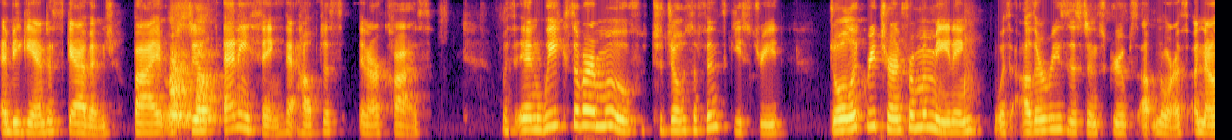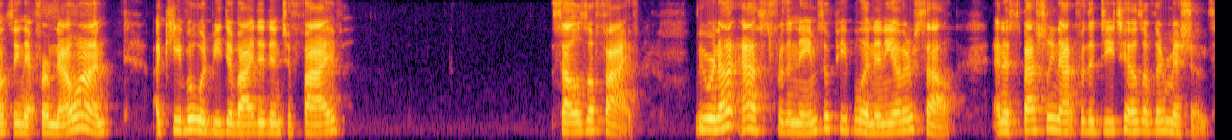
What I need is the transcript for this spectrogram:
and began to scavenge, buy, or steal anything that helped us in our cause. Within weeks of our move to Josephinsky Street, Dolek returned from a meeting with other resistance groups up north, announcing that from now on, Akiva would be divided into five cells of five, we were not asked for the names of people in any other cell, and especially not for the details of their missions.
